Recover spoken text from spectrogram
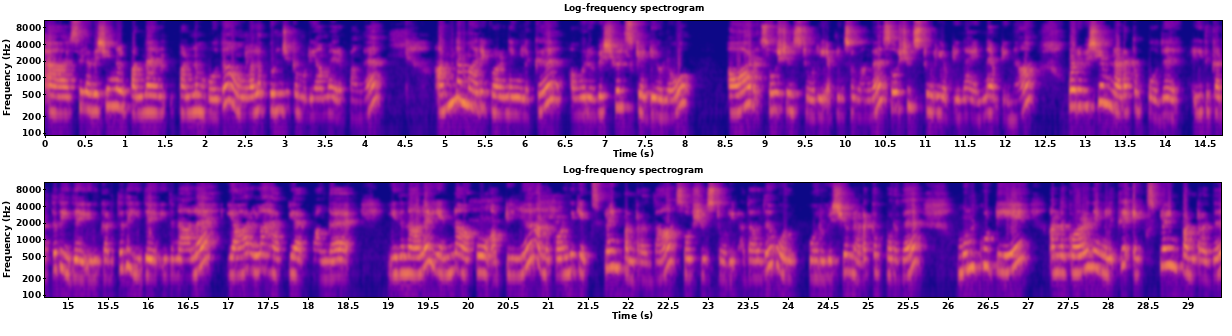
ஆஹ், சில விஷயங்கள் பண்ண பண்ணும்போது அவங்களால புரிஞ்சுக்க முடியாம இருப்பாங்க. அந்த மாதிரி குழந்தைங்களுக்கு ஒரு விஷுவல் ஸ்கெடியூலோ ஆர் சோஷியல் ஸ்டோரி அப்படின்னு சொல்லுவாங்க. சோஷியல் ஸ்டோரி அப்படின்னா என்ன அப்படின்னா ஒரு விஷயம் நடக்க போகுது. இதுக்கு அடுத்தது இது இதுக்கு அடுத்தது இது. இதனால யாரெல்லாம் ஹாப்பியா இருப்பாங்க? இதனால என்ன ஆகும் அப்படின்னு அந்த குழந்தைக்கு எக்ஸ்பிளைன் பண்றது தான் சோஷியல் ஸ்டோரி அதாவது ஒரு ஒரு விஷயம் நடக்க போறத முன்கூட்டியே அந்த குழந்தைங்களுக்கு எக்ஸ்பிளைன் பண்றது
